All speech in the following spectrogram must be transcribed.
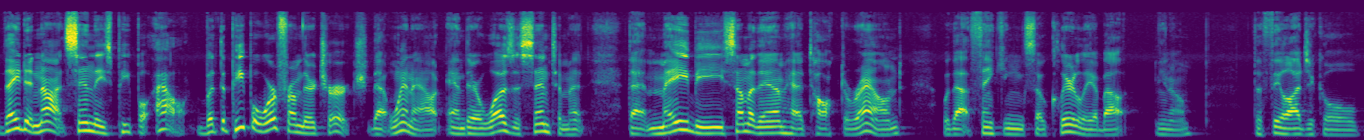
they did not send these people out, but the people were from their church that went out, and there was a sentiment that maybe some of them had talked around without thinking so clearly about, you know, the theological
